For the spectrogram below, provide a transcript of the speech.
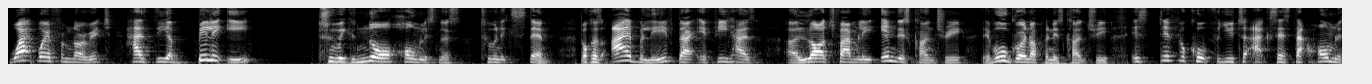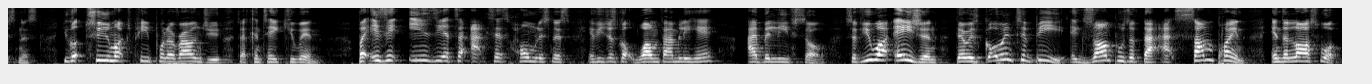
White Boy from Norwich has the ability to ignore homelessness to an extent. Because I believe that if he has a large family in this country, they've all grown up in this country, it's difficult for you to access that homelessness. You've got too much people around you that can take you in. But is it easier to access homelessness if you just got one family here? I believe so. So if you are Asian, there is going to be examples of that at some point in the last what?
